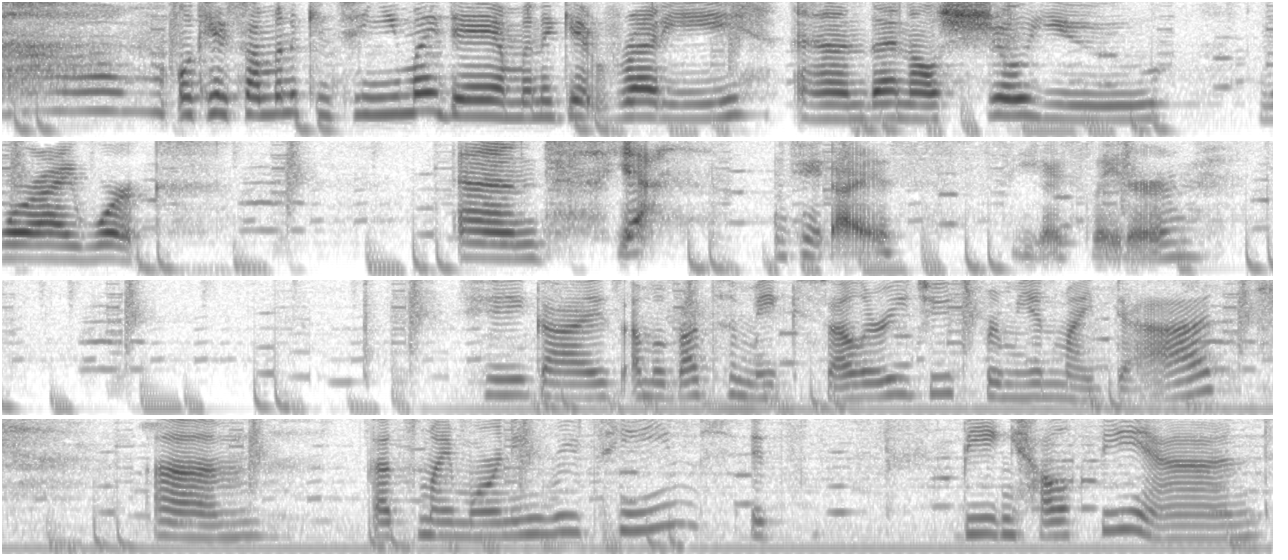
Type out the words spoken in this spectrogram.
Um, okay, so I'm going to continue my day. I'm going to get ready and then I'll show you where I work. And yeah. Okay, guys. See you guys later. Hey guys, I'm about to make celery juice for me and my dad. Um, that's my morning routine. It's being healthy and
